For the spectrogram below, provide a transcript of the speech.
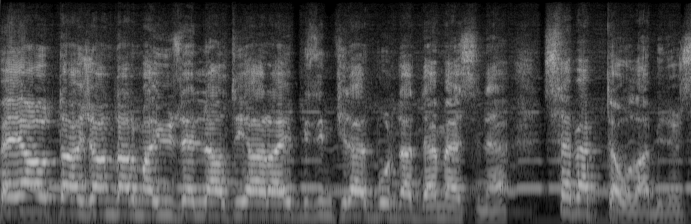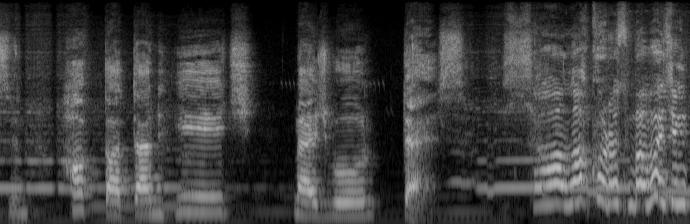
veyahut da jandarma 156'yı arayıp bizimkiler burada demesine sebep de olabilirsin. Hakikaten hiç mecbur değilsin. Ya Allah korusun babacığım.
